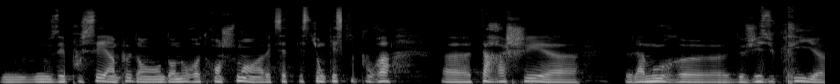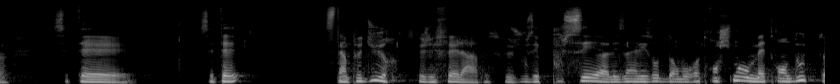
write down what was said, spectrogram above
je, nous ai poussé un peu dans, nos retranchements avec cette question qu'est-ce qui pourra euh, t'arracher euh, de l'amour euh, de Jésus-Christ C'était. C'était c'était un peu dur ce que j'ai fait là, parce que je vous ai poussé les uns et les autres dans vos retranchements, mettre en doute.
